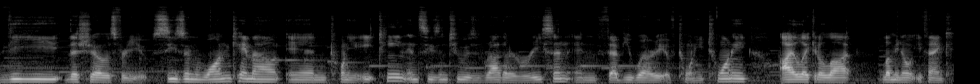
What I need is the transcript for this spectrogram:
the the show is for you. Season 1 came out in 2018 and season 2 is rather recent in February of 2020. I like it a lot. Let me know what you think.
